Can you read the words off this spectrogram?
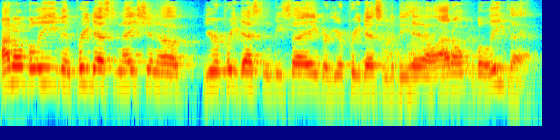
I don't believe in predestination of you're predestined to be saved or you're predestined to be hell. I don't believe that.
